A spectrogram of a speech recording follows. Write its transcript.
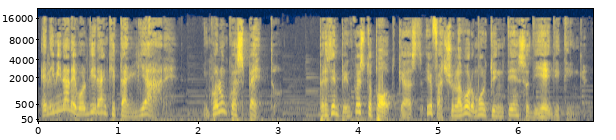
Eliminare vuol dire anche tagliare, in qualunque aspetto. Per esempio in questo podcast io faccio un lavoro molto intenso di editing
